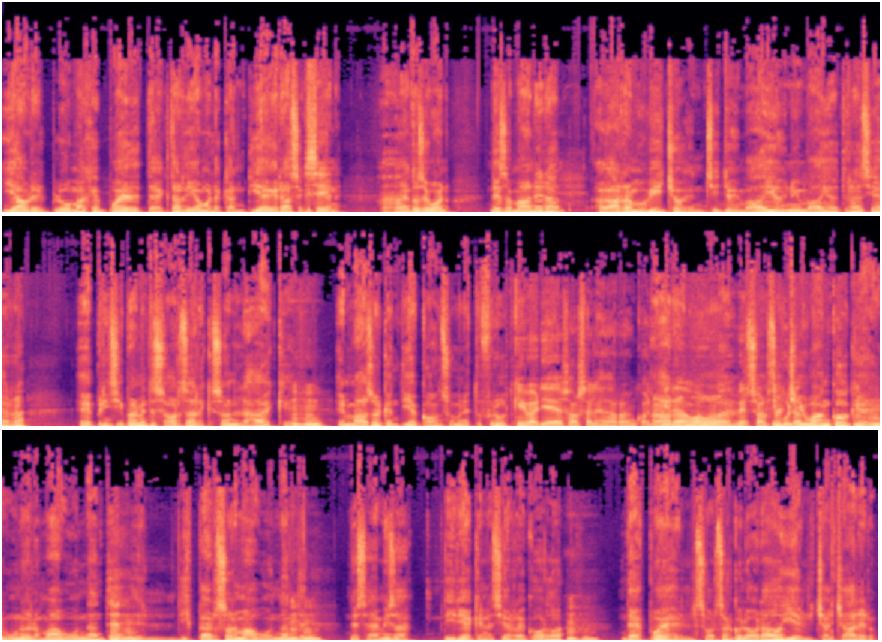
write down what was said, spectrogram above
y abre el plumaje, puede detectar, digamos, la cantidad de grasa que Sí. tiene. Ajá. Entonces, bueno, de esa manera agarramos bichos en sitios invadidos y no invadidos detrás de la sierra, eh, principalmente zorzales, que son las aves que en mayor cantidad consumen estos frutos. ¿Qué variedad de zorzales agarran? ¿Cualquiera Agarramos el zorzal chihuanco, que es uno de los más abundantes, el dispersor más abundante de semillas, diría que en la Sierra de Córdoba. Después el zorzal colorado y el chalchalero.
